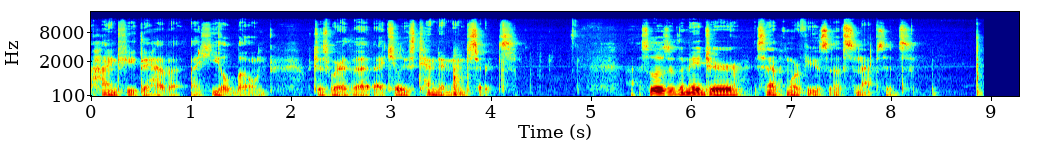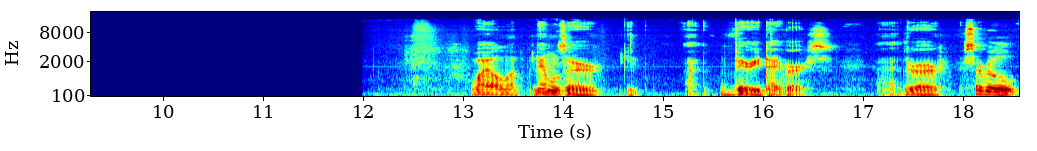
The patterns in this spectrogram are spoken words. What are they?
hind feet, they have a, a heel bone which is where the Achilles tendon inserts. Uh, so those are the major synapomorphies of synapsids. While uh, mammals are uh, very diverse, uh, there are several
